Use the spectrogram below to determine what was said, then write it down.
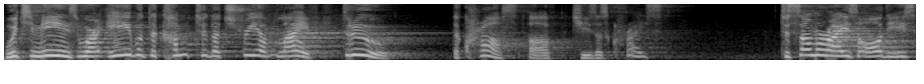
which means we're able to come to the tree of life through the cross of Jesus Christ. To summarize all these,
